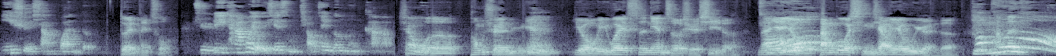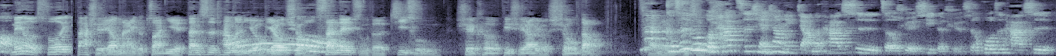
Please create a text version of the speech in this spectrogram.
医学相关的。对，没错。举例，他会有一些什么条件跟门槛啊？像我的同学里面有一位是念哲学系的，嗯、那也有当过行销业务员的。哦、他们没有说大学要哪一个专业，但是他们有要求三类组的基础学科必须要有修到。那可是如果他之前像你讲的，他是哲学系的学生，或是他是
